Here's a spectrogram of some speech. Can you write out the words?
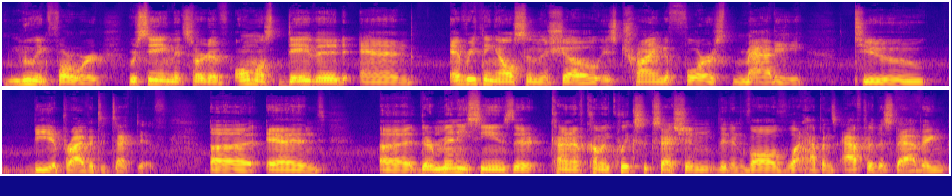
moving forward, we're seeing that sort of almost David and everything else in the show is trying to force Maddie to be a private detective, uh, and. Uh, there are many scenes that kind of come in quick succession that involve what happens after the stabbing,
